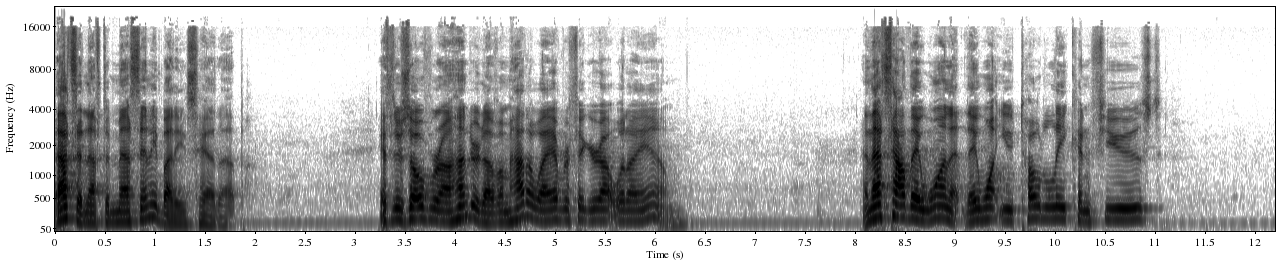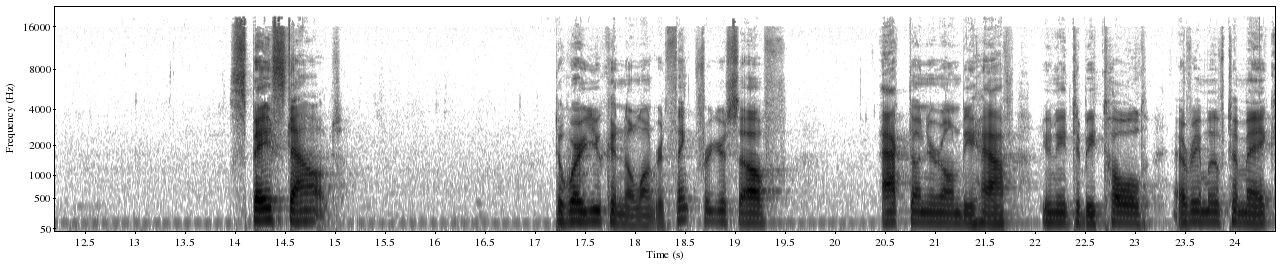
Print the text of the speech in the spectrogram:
That's enough to mess anybody's head up. If there's over a hundred of them, how do I ever figure out what I am? And that's how they want it. They want you totally confused, spaced out, to where you can no longer think for yourself, act on your own behalf. You need to be told every move to make,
